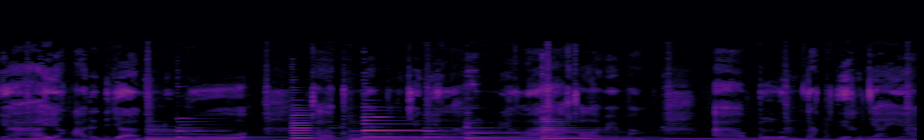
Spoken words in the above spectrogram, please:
ya yang ada dijalanin dulu. Kalaupun memang jadi alhamdulillah. Kalau memang uh, belum takdirnya ya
